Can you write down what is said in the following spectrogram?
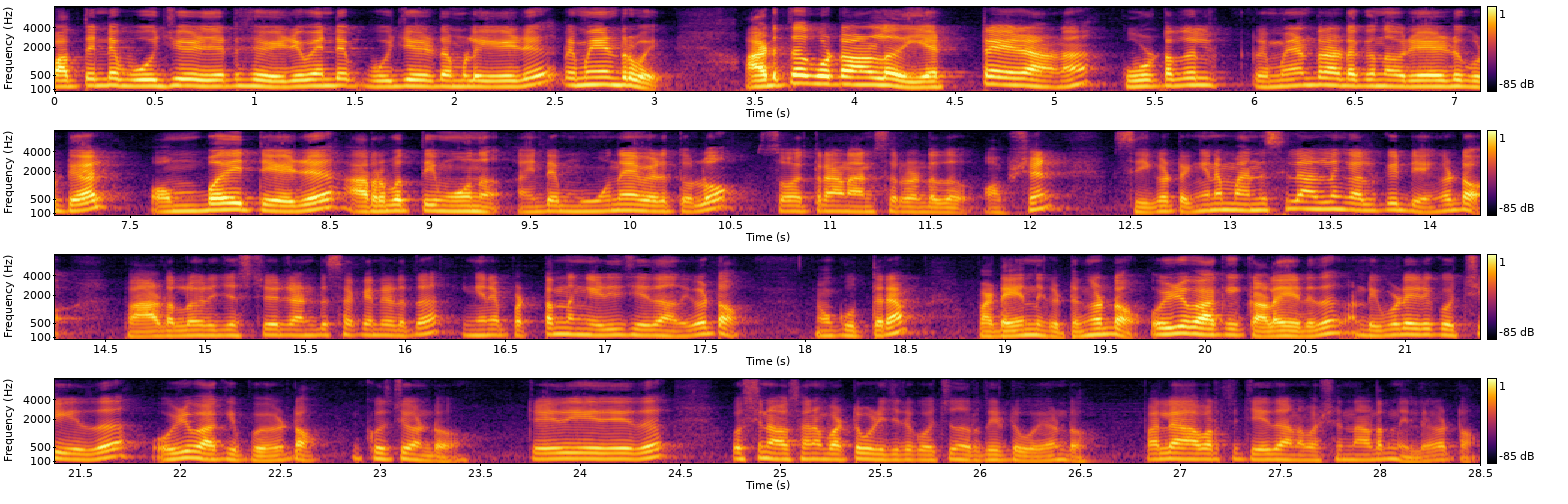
പത്തിന്റെ പൂജ്യം എഴുതിയിട്ട് എഴുപതിന്റെ പൂജ്യം എഴുതി നമ്മൾ ഏഴ് റിമൈൻഡർ പോയി. അടുത്ത കൂട്ടാനുള്ളത് എട്ട് ഏഴാണ് കൂട്ടത്തിൽ റിമൈൻഡർ അടക്കുന്ന ഒരു ഏഴ് കൂട്ടിയാൽ ഒമ്പത് ഏഴ് അറുപത്തി മൂന്ന് അതിന്റെ മൂന്നേ വരത്തുള്ളൂ. സോ എത്രയാണ് ആൻസർ വേണ്ടത്? ഓപ്ഷൻ സി കേട്ടോ. ഇങ്ങനെ മനസ്സിലാണെങ്കിലും കാൽക്കുലേറ്റ് ചെയ്യും കേട്ടോ. പാടുള്ള ഒരു ജസ്റ്റ് ഒരു രണ്ട് സെക്കൻഡ് എടുത്ത് ഇങ്ങനെ പെട്ടെന്ന് എഴുതി ചെയ്താൽ മതി കേട്ടോ. നമുക്ക് ഉത്തരം പടയെന്ന് കിട്ടും കേട്ടോ. ഒഴിവാക്കി കളയരുത്. കണ്ട് ഇവിടെ ഒരു കൊച്ചി ചെയ്ത് ഒഴിവാക്കി പോയി കേട്ടോ. ഈ കൊച്ചു കണ്ടോ? ചെയ്ത് ചെയ്ത് ചെയ്ത് ക്വസ്റ്റിന് അവസാനം പട്ട് പിടിച്ചിട്ട് കൊച്ചു നിർത്തിയിട്ട് പോയി. കേട്ടോ പല ആവർത്തി ചെയ്താണ് പക്ഷെ നടന്നില്ല കേട്ടോ.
